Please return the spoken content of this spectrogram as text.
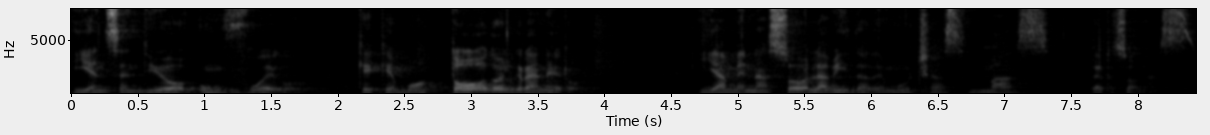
y encendió un fuego que quemó todo el granero y amenazó la vida de muchas más personas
